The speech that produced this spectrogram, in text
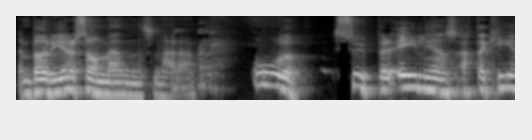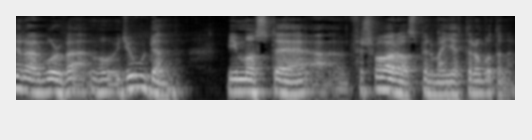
Den börjar som en sån här, åh, super-aliens attackerar vår, vår jorden. Vi måste eh, försvara oss med de här jätterobotarna.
